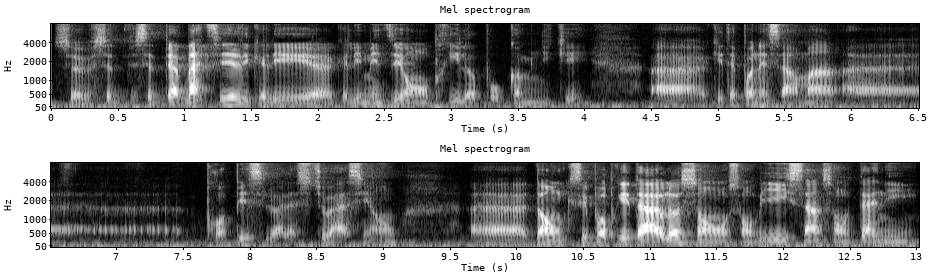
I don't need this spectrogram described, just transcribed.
cette, verbatile que les, euh, que les médias ont pris là, pour communiquer, euh, qui n'était pas nécessairement propice à la situation. Donc, ces propriétaires-là sont, vieillissants, sont tannés,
